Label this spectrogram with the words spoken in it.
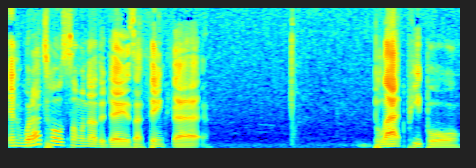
and what I told someone the other day is I think that black people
